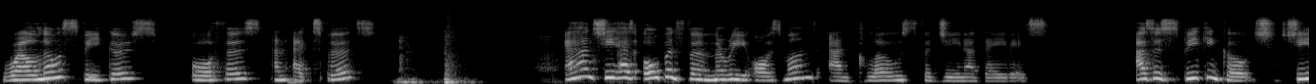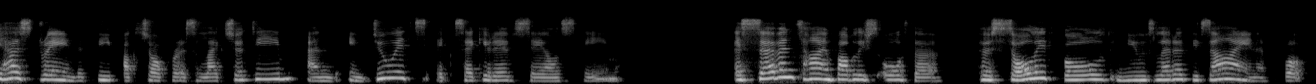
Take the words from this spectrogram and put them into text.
well known speakers, authors, and experts and she has opened for Marie Osmond and closed for Geena Davis. As a speaking coach, she has trained the Deepak Chopra's lecture team and Intuit's executive sales team. A seven time published author, her Solid Gold newsletter design book,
